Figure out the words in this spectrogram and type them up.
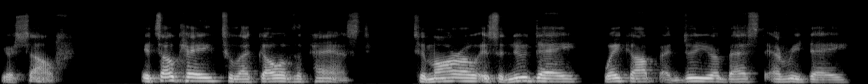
yourself. It's okay to let go of the past. Tomorrow is a new day. Wake up and do your best every day.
